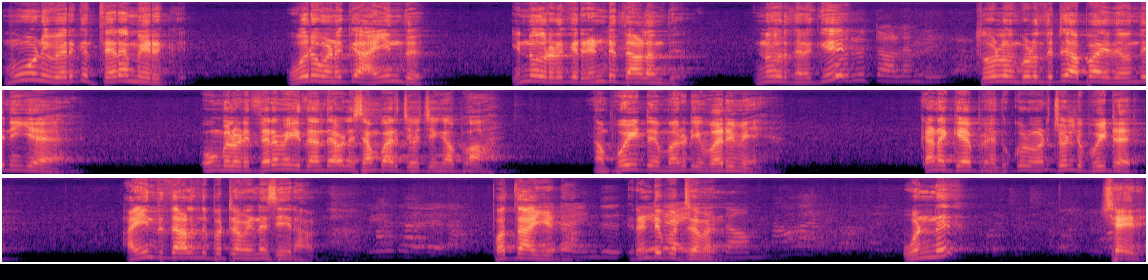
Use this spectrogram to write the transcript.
மூணு பேருக்கு திறமை இருக்கு. ஒருவனுக்கு ஐந்து இன்னொருவனுக்கு ரெண்டு தாளந்து. இன்னொருத்தனுக்கு தோளும் கொடுத்துட்டு அப்பா இதை வந்து நீங்கள் உங்களுடைய திறமைக்கு தந்தாவில் சம்பாரித்து வச்சுங்கப்பா. நான் போயிட்டு மறுபடியும் வருவேன். கணக்கு கேட்பேன் இது கொடுங்கன்னு சொல்லிட்டு போயிட்டார். ஐந்து தாளந்து பெற்றவன் என்ன செய்கிறான் பத்தாக்கிட்டான் ஐந்து ரெண்டு பெற்றவன். ஒன்று சரி.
